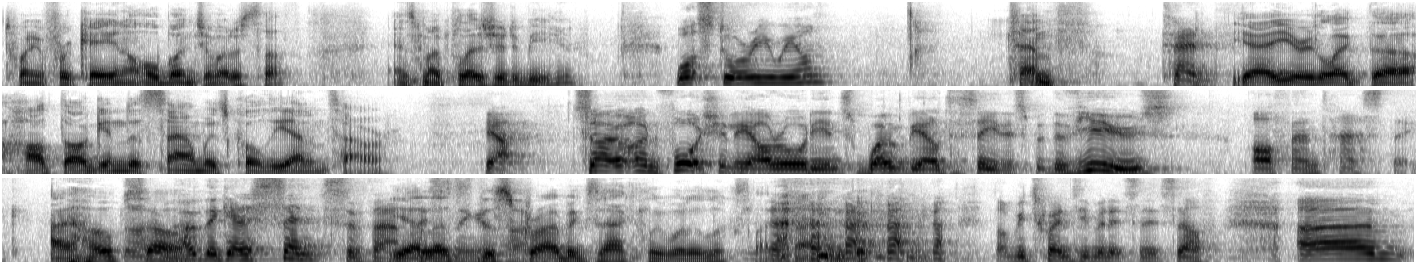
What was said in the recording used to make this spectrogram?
24K, and a whole bunch of other stuff. And it's my pleasure to be here. What story are we on? 10th. 10th. Yeah, you're like the hot dog in the sandwich called the A'DAM Tower. Yeah. So unfortunately, our audience won't be able to see this, but the views are fantastic. I hope so. I hope they get a sense of that. Yeah, let's describe exactly what it looks like. That'll be 20 minutes in itself. Um,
